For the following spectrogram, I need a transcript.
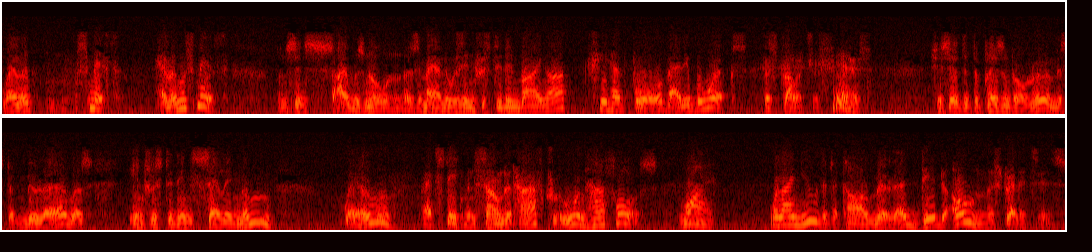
well, uh, Smith. Helen Smith. And since I was known as a man who was interested in buying art, she had four valuable works. Strelitzes. Yes. She said that the present owner, Mr. Mueller, was interested in selling them. Well, that statement sounded half true and half false. Why? Well, I knew that a Carl Mueller did own the Strelitzes.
